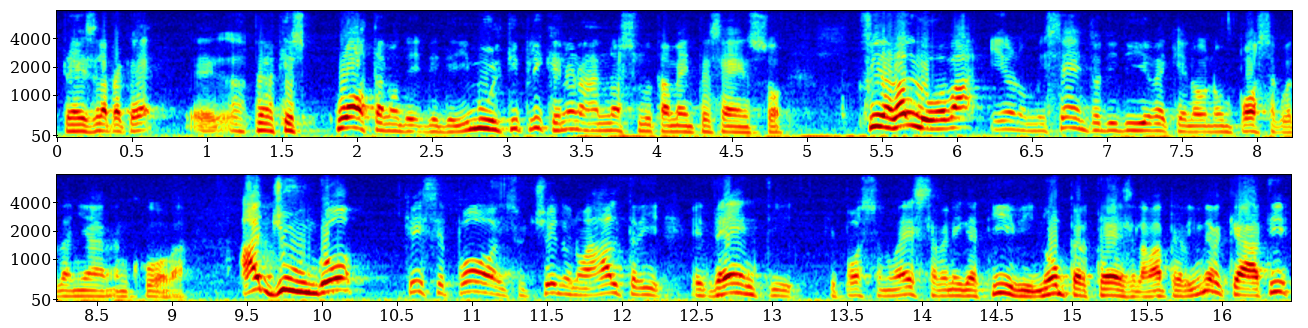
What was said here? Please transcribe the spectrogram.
Tesla, perché, eh, perché scuotano dei, dei, dei multipli che non hanno assolutamente senso. Fino ad allora io non mi sento di dire che no, non possa guadagnare ancora. Aggiungo che se poi succedono altri eventi che possono essere negativi, non per Tesla ma per i mercati,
